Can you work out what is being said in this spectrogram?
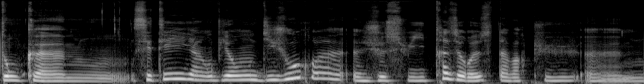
Donc, euh, c'était il y a environ dix jours. Je suis très heureuse d'avoir pu euh,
